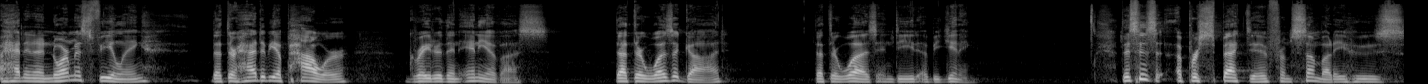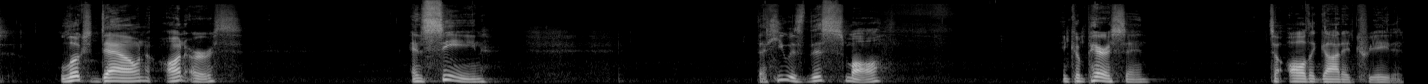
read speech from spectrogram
I had an enormous feeling that there had to be a power greater than any of us, that there was a God, that there was indeed a beginning. This is a perspective from somebody who's looked down on earth and seen that he was this small in comparison to all that God had created.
